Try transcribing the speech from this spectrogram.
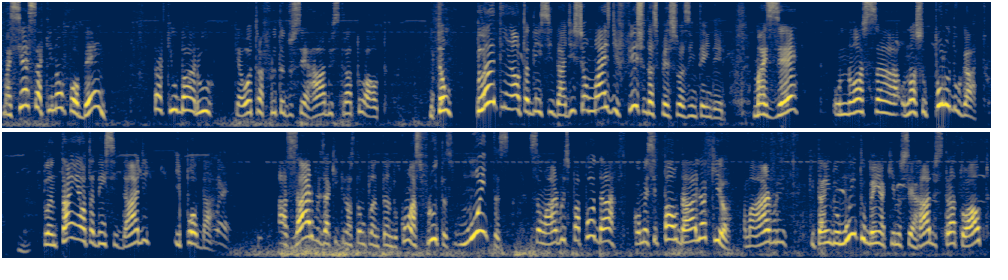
mas se essa aqui não for bem, está aqui o baru, que é outra fruta do cerrado extrato alto. Então, planta em alta densidade. Isso é o mais difícil das pessoas entenderem. Mas é o, nossa, o nosso pulo do gato plantar em alta densidade e podar. As árvores aqui que nós estamos plantando com as frutas, muitas são árvores para podar, como esse pau d'alho aqui, ó. É uma árvore que está indo muito bem aqui no cerrado, extrato alto,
